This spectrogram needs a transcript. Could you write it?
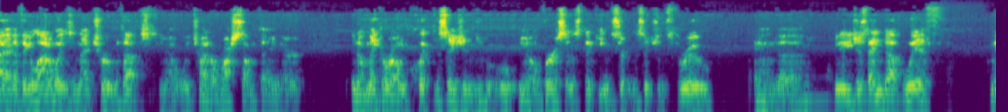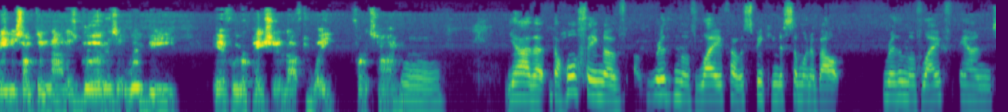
I, I think a lot of ways isn't that true with us. You know, we try to rush something or you know make our own quick decisions. You know, versus thinking certain decisions through, and uh, you know you just end up with maybe something not as good as it would be if we were patient enough to wait for its time. Mm. Yeah, the the whole thing of rhythm of life. I was speaking to someone about rhythm of life, and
